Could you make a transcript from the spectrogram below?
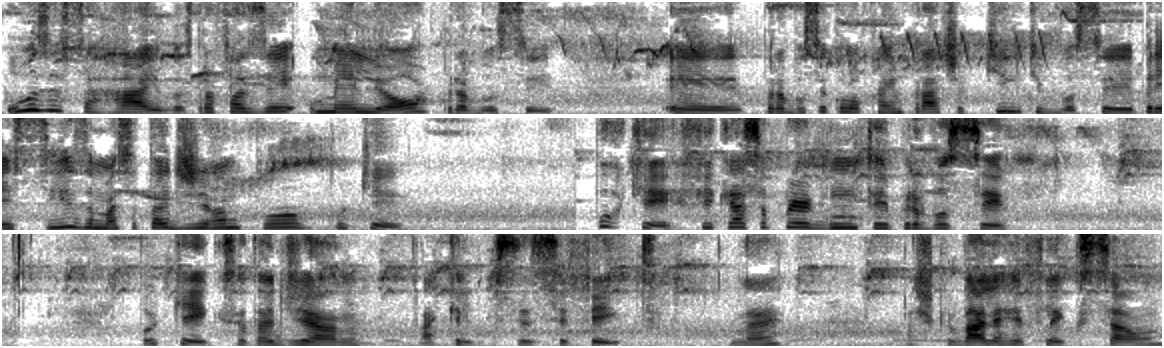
usa essa raiva para fazer o melhor para você é, para você colocar em prática aquilo que você precisa, mas você está adiando por, por quê? Por quê? Fica essa pergunta aí para você. Por que, que você está adiando aquilo que precisa ser feito, né? Acho que vale a reflexão.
